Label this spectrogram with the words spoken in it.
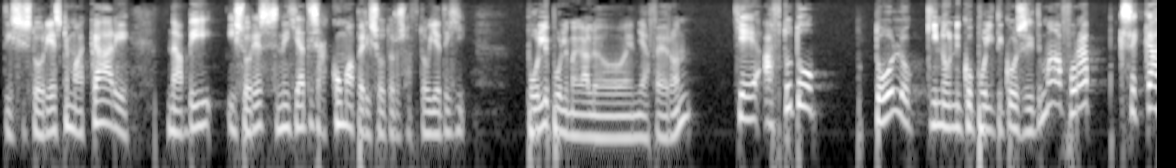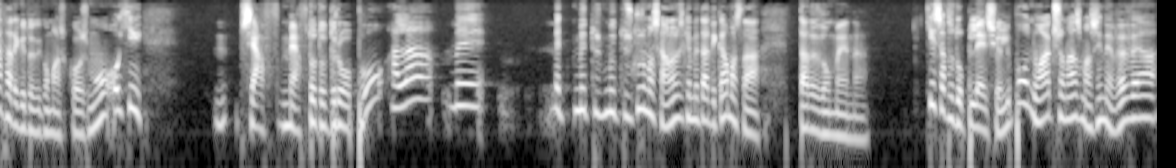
της ιστορίας και μακάρι να μπει η ιστορία στη συνέχεια της ακόμα περισσότερο σε αυτό γιατί έχει πολύ πολύ μεγάλο ενδιαφέρον και αυτό το, το όλο κοινωνικοπολιτικό ζήτημα αφορά ξεκάθαρα και το δικό μας κόσμο, όχι σε, με αυτόν τον τρόπο, αλλά με, με, με, τους, με τους μας κανόνες και με τα δικά μας τα, τα δεδομένα. Και σε αυτό το πλαίσιο λοιπόν ο άξονας μας είναι βέβαια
